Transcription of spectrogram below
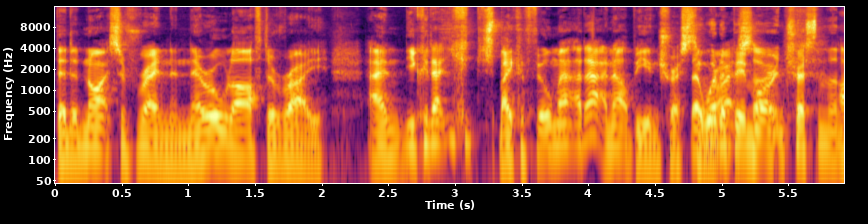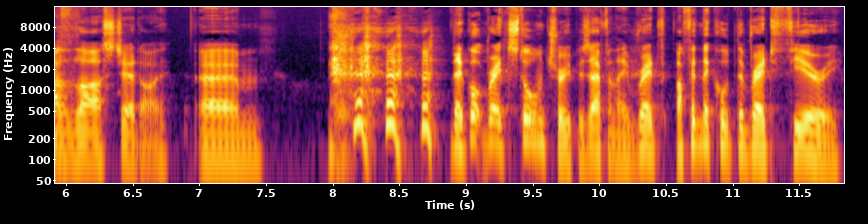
they're the Knights of Ren, and they're all after Rey. And you could you could just make a film out of that, and that would be interesting. That would have right? been more interesting than I- the Last Jedi. Um, they've got red stormtroopers, haven't they? Red. I think they're called the Red Fury.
